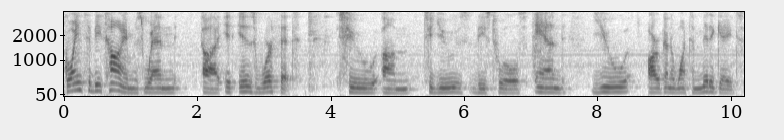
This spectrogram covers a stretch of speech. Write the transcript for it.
going to be times when uh, it is worth it to, um, to use these tools and you are going to want to mitigate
